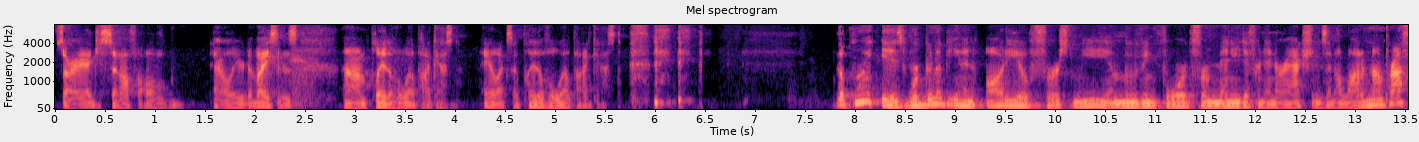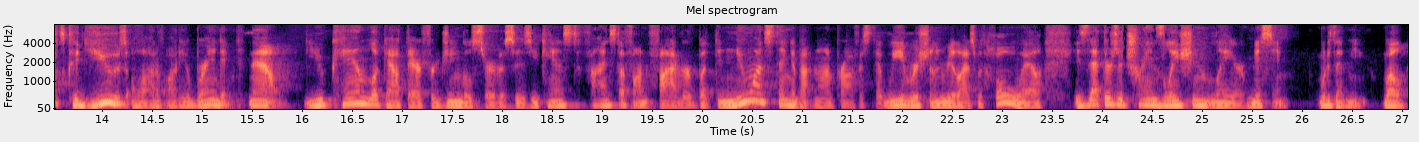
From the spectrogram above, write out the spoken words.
Sorry, I just set off all all your devices. Um, play the whole whale podcast. Hey Alexa, play the whole whale podcast. the point is we're going to be in an audio first medium moving forward for many different interactions and a lot of nonprofits could use a lot of audio branding. Now you can look out there for jingle services. You can find stuff on fiverr but the nuanced thing about nonprofits that we originally realized with whole whale is that there's a translation layer missing. What does that mean? Well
